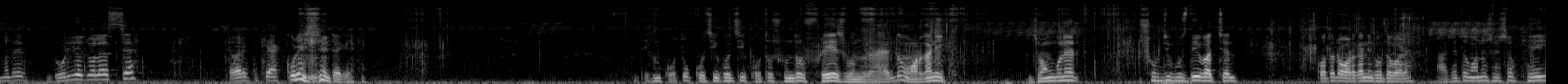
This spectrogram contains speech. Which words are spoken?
আমাদের দড়িও চলে এসছে। এবার একটু প্যাক করে নিই এটাকে। দেখুন কত কচি কচি কত সুন্দর ফ্রেশ বন্ধুরা একদম অর্গানিক জঙ্গলের সবজি বুঝতেই পারছেন কতটা অর্গানিক হতে পারে। আগে তো মানুষ এসব খেয়েই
